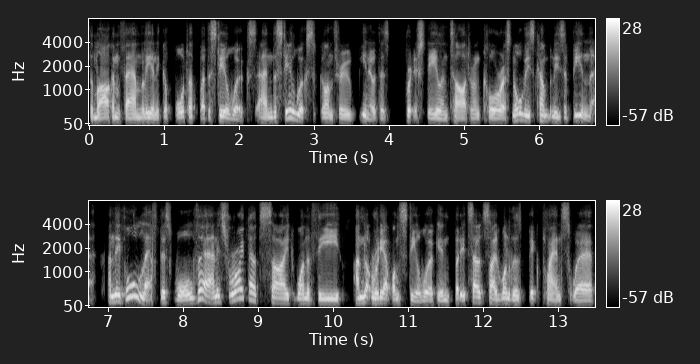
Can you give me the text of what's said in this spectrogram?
the Margam family and it got bought up by the Steelworks, and the Steelworks have gone through you know there's British Steel and Tata and Corus, and all these companies have been there, and they've all left this wall there, and it's right outside one of the I'm not really up on steelworking, but it's outside one of those big plants where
